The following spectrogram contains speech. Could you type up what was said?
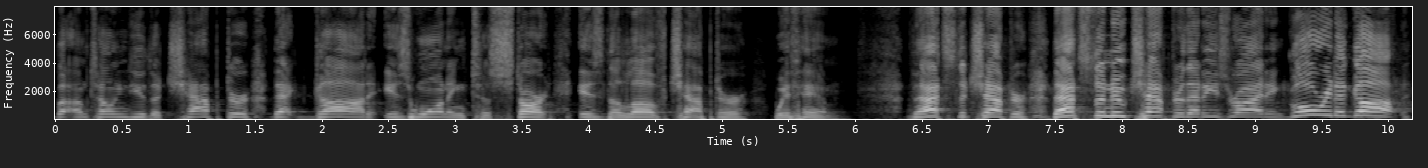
But I'm telling you, the chapter that God is wanting to start is the love chapter with Him. That's the chapter. That's the new chapter that He's writing. Glory to God.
